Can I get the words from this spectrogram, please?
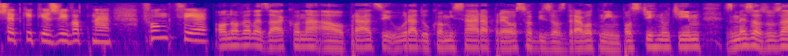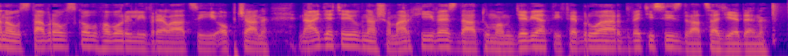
všetky tie životné funkcie. O novele zákona a o práci úradu komisára pre osoby so zdravotným postihnutím sme so Zuzanou Stavrovskou hovorili v relácii Občan. Nájdete ju v našom archíve s dátumom 9. február 2021.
